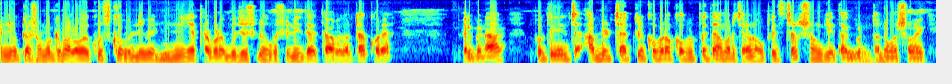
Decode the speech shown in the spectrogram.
নিয়োগটা সম্পর্কে ভালোভাবে খোঁজ খবর নেবেন, নিয়ে তারপরে বুঝে শুনে অবশ্যই নির্ধারিত আবেদনটা করে ফেলবেন। আর প্রতিদিন আপডেট চাকরির খবর খবর পেতে আমার চ্যানেল পেজটার সঙ্গে থাকবেন। ধন্যবাদ সবাইকে।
